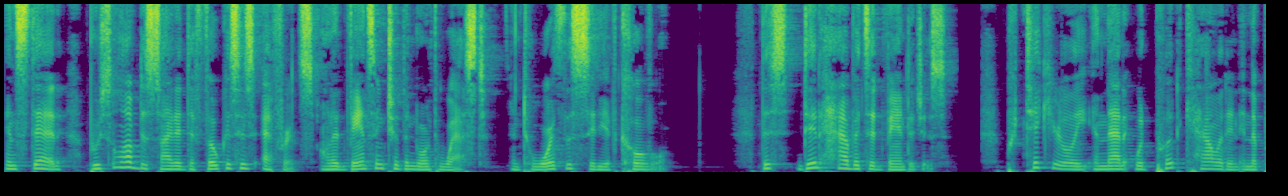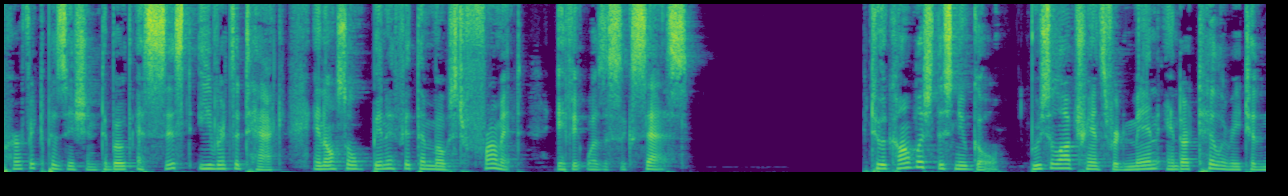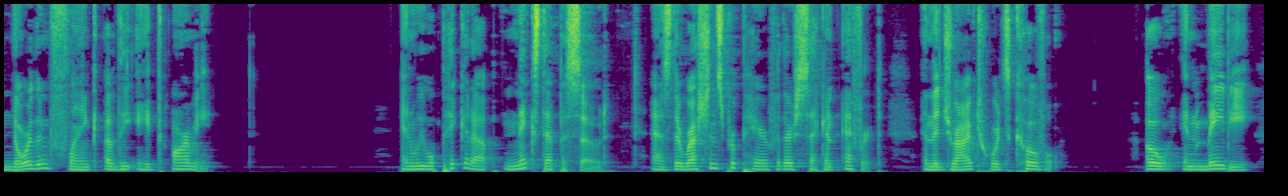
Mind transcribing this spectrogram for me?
Instead, Brusilov decided to focus his efforts on advancing to the northwest and towards the city of Kovel. This did have its advantages, particularly in that it would put Kaledin in the perfect position to both assist Evert's attack and also benefit the most from it if it was a success. To accomplish this new goal, Brusilov transferred men and artillery to the northern flank of the 8th Army. And we will pick it up next episode as the Russians prepare for their second effort and the drive towards Kovel. Oh, and maybe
